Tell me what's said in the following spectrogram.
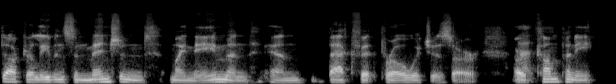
Dr. Liebenson mentioned my name and and BackFit Pro, which is our our yes. company,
